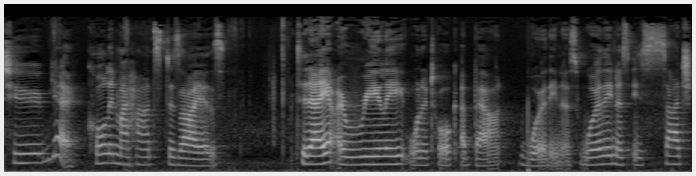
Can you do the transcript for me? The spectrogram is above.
to, yeah, call in my heart's desires. Today, I really want to talk about worthiness. Worthiness is such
